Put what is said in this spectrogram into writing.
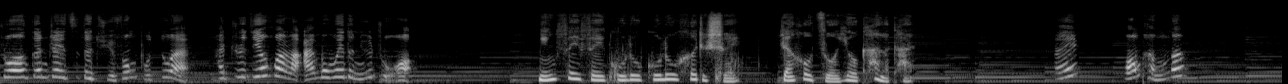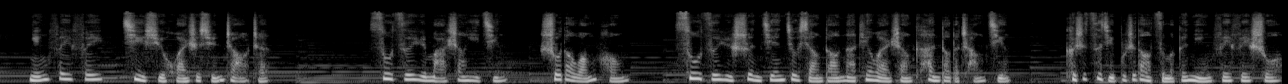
说跟这次的曲风不对，还直接换了 MV 的女主。宁菲菲咕噜咕噜喝着水，然后左右看了看。哎，王鹏呢？宁菲菲继续环视寻找着。苏子玉马上一惊，说到王鹏，苏子玉瞬间就想到那天晚上看到的场景，可是自己不知道怎么跟宁菲菲说。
